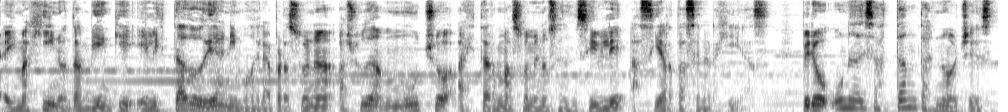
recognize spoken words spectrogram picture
E imagino también que el estado de ánimo de la persona ayuda mucho a estar más o menos sensible a ciertas energías. Pero una de esas tantas noches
